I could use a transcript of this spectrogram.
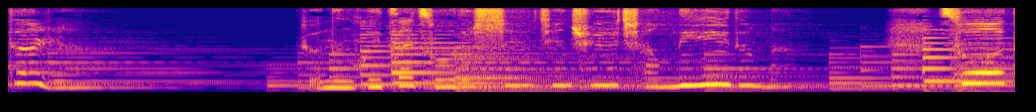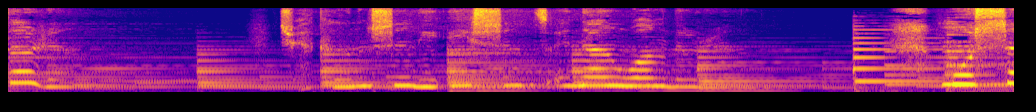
的人，可能会在错的时间去敲你的门。错的人，却可能是你一生最难忘的人。陌生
